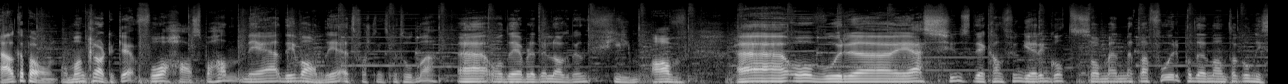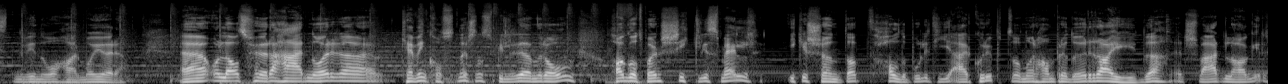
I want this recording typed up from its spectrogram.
Al Capone. Og man klarte ikke få has på han med de vanlige etterforskningsmetodene, eh, og det ble det laget en film av. Eh, og hvor eh, jeg syns det kan fungere godt som en metafor på den antagonisten vi nå har med å gjøre. Eh, og la oss høre her når eh, Kevin Costner, som spiller i denne rollen, har gått på en skikkelig smell, ikke skjønt at halve politiet er korrupt, og når han prøvde å raide et svært lager,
